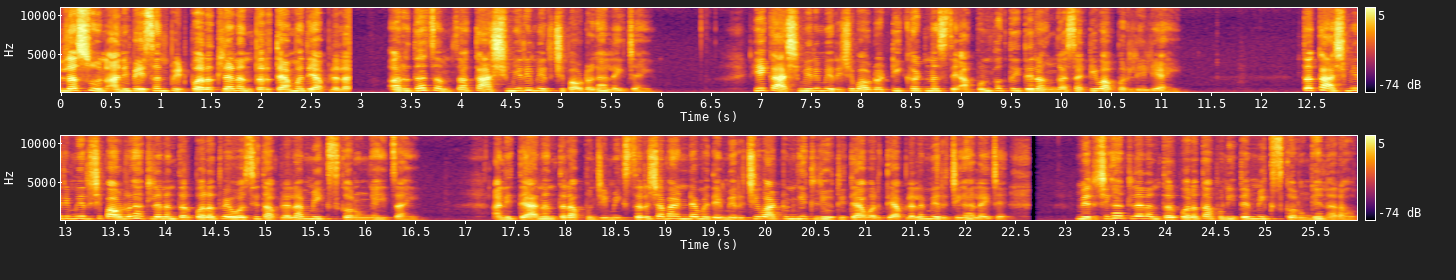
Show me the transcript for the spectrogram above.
लसूण आणि बेसनपीठ परतल्यानंतर त्यामध्ये आपल्याला अर्धा चमचा काश्मीरी मिरची पावडर घालायची आहे. ही काश्मीरी मिरची पावडर तिखट नसते आपण फक्त इथे रंगासाठी वापरलेली आहे. तर काश्मीरी मिरची पावडर घातल्यानंतर परत व्यवस्थित आपल्याला मिक्स करून घ्यायचं आहे. आणि त्यानंतर आपण जी मिक्सरच्या भांड्यामध्ये मिरची वाटून घेतली होती त्यावरती आपल्याला मिरची घालायची आहे. मिरची घातल्यानंतर परत आपण इथे मिक्स करून घेणार आहोत.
